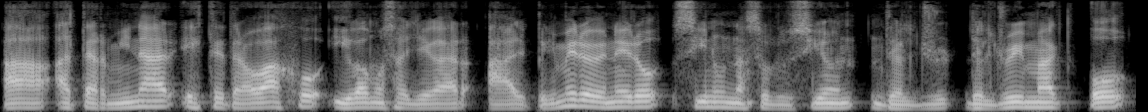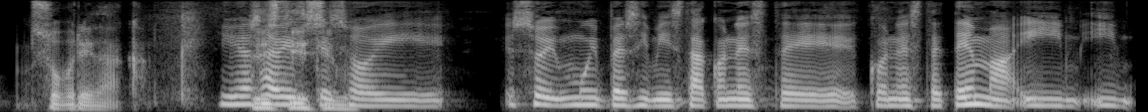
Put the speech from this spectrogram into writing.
a, terminar este trabajo y vamos a llegar al primero de enero sin una solución del, del Dream Act o sobre DACA. Y ya sabéis que soy soy muy pesimista con este, con este tema y,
